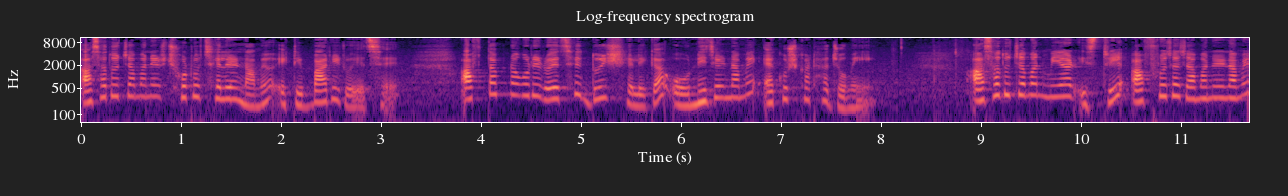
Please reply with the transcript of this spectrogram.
আসাদুজ্জামানের ছোট ছেলের নামেও একটি বাড়ি রয়েছে। আফতাবনগরে রয়েছে দুই শেলিকা ও নিজের নামে একুশ কাঠা জমি। আসাদুজ্জামান মিয়ার স্ত্রী আফরোজা জামানের নামে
